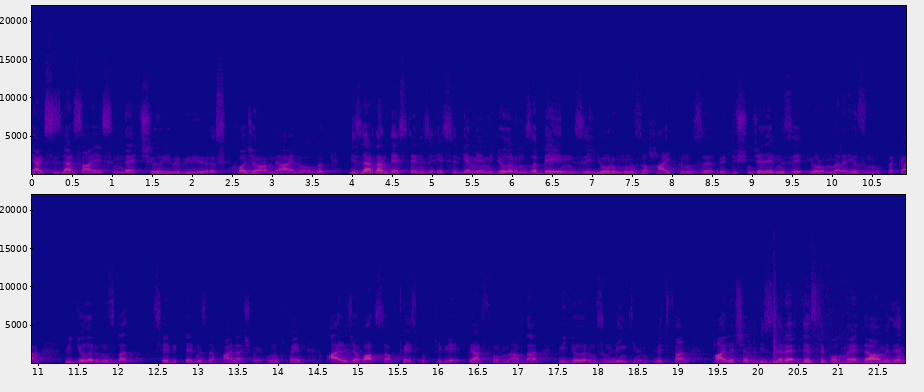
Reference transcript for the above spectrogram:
Yani sizler sayesinde çığ gibi büyüyoruz. Kocaman bir aile olduk. Bizlerden desteğinizi esirgemeyin. Videolarımıza beğeninizi, yorumunuzu, hype'ınızı ve düşüncelerinizi yorumlara yazın mutlaka. Videolarımızda sevdiklerinizle paylaşmayı unutmayın. Ayrıca WhatsApp, Facebook gibi platformlarda videolarımızın linkini lütfen Fun. Paylaşın. Bizlere destek olmaya devam edin.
